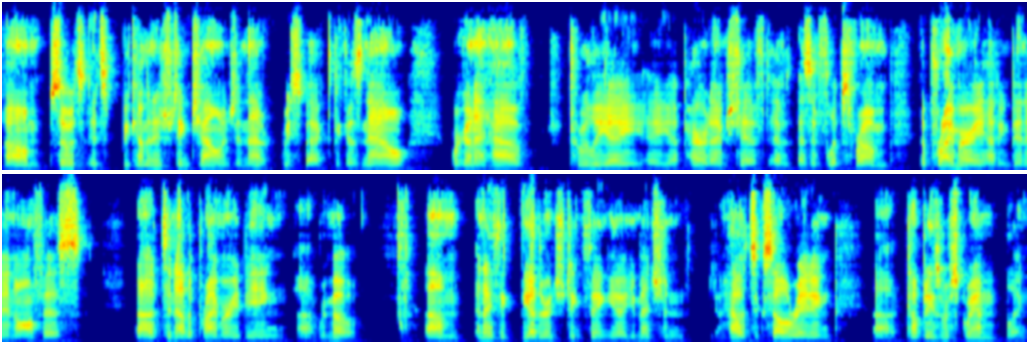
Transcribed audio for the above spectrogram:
Um, so it's it's become an interesting challenge in that respect because now we're going to have truly a, a, a paradigm shift as, as, it flips from the primary having been in office uh, to now the primary being uh, remote. Um, and I think the other interesting thing, you know, you mentioned how it's accelerating. Uh, companies were scrambling.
